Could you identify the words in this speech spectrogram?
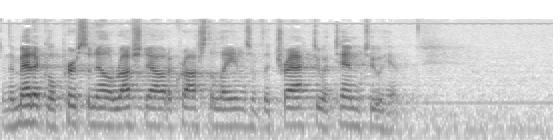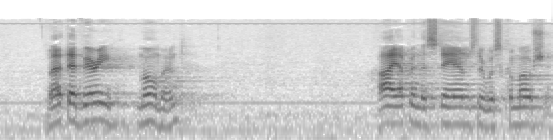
And the medical personnel rushed out across the lanes of the track to attend to him. At that very moment, high up in the stands, there was commotion.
